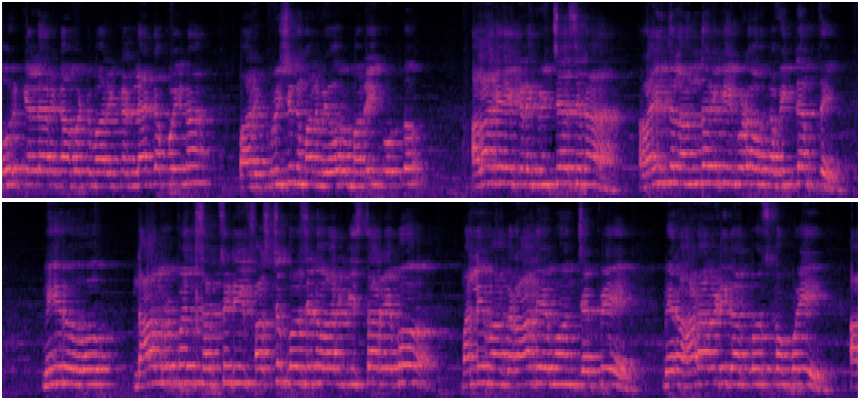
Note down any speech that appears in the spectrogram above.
ఊరికి వెళ్ళారు కాబట్టి వారు ఇక్కడ లేకపోయినా వారి కృషిని మనం ఎవరు మరీకూడదు. అలాగే ఇక్కడికి విచ్చేసిన రైతులందరికీ కూడా ఒక విజ్ఞప్తి. మీరు నాలుగు రూపాయల సబ్సిడీ ఫస్ట్ కోసిన వారికి ఇస్తారేమో మళ్ళీ మాకు రాదేమో అని చెప్పి మీరు హడావిడిగా కోసుకోపోయి ఆ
